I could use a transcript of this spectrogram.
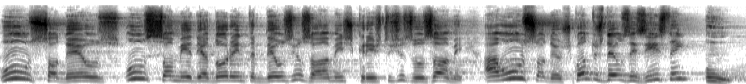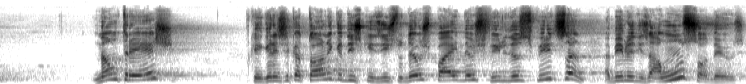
um só Deus, um só mediador entre Deus e os homens, Cristo Jesus, homem. Há um só Deus. Quantos deuses existem? Um. Não três, porque a Igreja Católica diz que existe o Deus Pai, Deus Filho e Deus Espírito Santo. A Bíblia diz: há um só Deus.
